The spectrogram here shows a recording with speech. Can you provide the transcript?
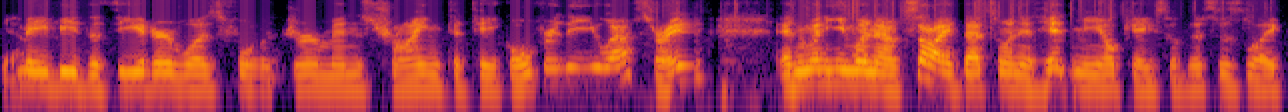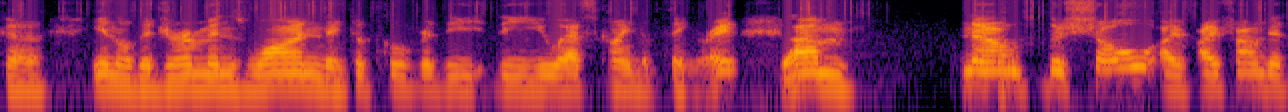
Yeah. maybe the theater was for Germans trying to take over the US, right? And when he went outside, that's when it hit me. Okay, so this is like, uh, you know, the Germans won; they took over the the U.S. kind of thing, right? Yeah. Um, now the show, I I found it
